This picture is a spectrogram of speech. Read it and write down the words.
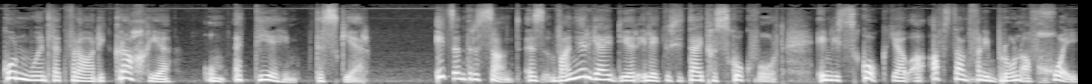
kon moontlik vir haar die krag gee om 'n teehem te skeer. Iets interessant is wanneer jy deur elektrisiteit geskok word en die skok jou 'n afstand van die bron afgooi,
